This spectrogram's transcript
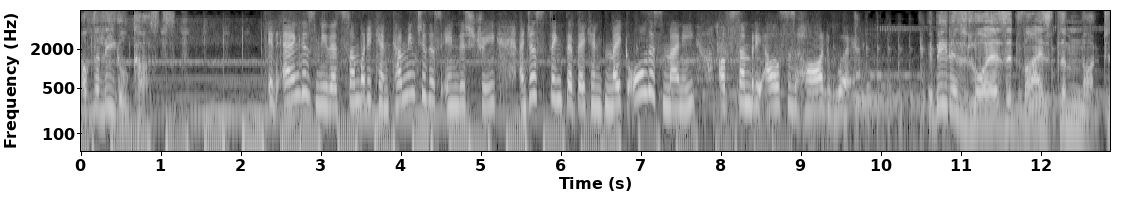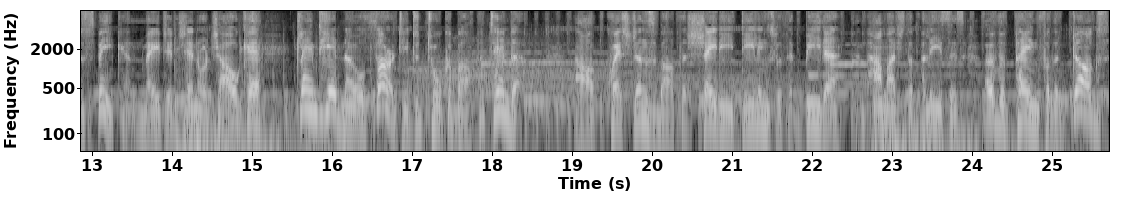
of the legal costs. It angers me that somebody can come into this industry and just think that they can make all this money of somebody else's hard work. Abida's lawyers advised them not to speak, and Major General Chauke claimed he had no authority to talk about the tender. Our questions about the shady dealings with Abida and how much the police is overpaying for the dogs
